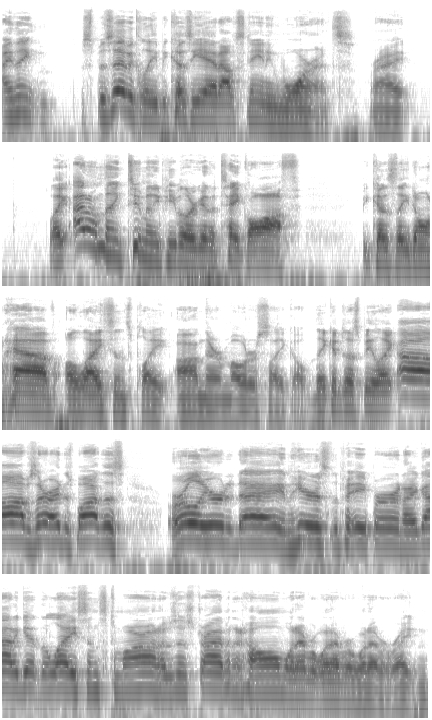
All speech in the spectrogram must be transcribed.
I think, specifically because he had outstanding warrants, right? Like, I don't think too many people are going to take off because they don't have a license plate on their motorcycle. They could just be like, oh, officer, I just bought this earlier today and here's the paper and I got to get the license tomorrow and I was just driving it home, whatever, whatever, whatever, right? And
